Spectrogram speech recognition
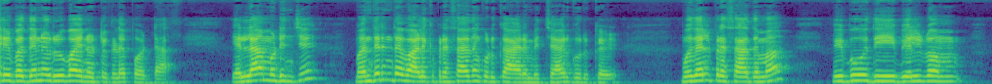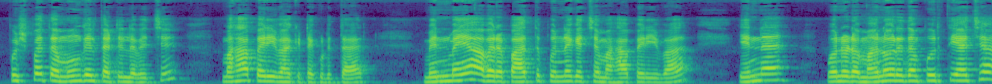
இருபதுன்னு ரூபாய் நோட்டுகளை போட்டா. எல்லாம் முடிஞ்சு வந்திருந்த வாளுக்கு பிரசாதம் கொடுக்க ஆரம்பித்தார் குருக்கள். முதல் பிரசாதமாக விபூதி வில்வம் புஷ்பத்தை மூங்கில் தட்டில் வச்சு மகா பெரியவா கிட்ட கொடுத்தார். மென்மையாக அவரை பார்த்து புன்னகைச்ச மகாபெரிவா என்ன உன்னோட மனோரதம் பூர்த்தியாச்சா?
